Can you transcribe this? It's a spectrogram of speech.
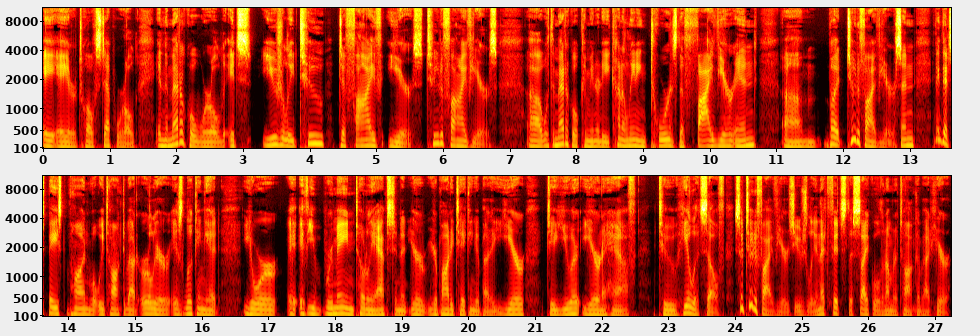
AA or 12 step world. In the medical world, it's usually two to five years, two to five years, uh, with the medical community kind of leaning towards the five year end, um, but two to five years. And I think that's based upon what we talked about earlier is looking at your, if you remain totally abstinent, your, your body taking about a year to year, year and a half to heal itself. So, two to five years usually, and that fits the cycle that I'm going to talk about here.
